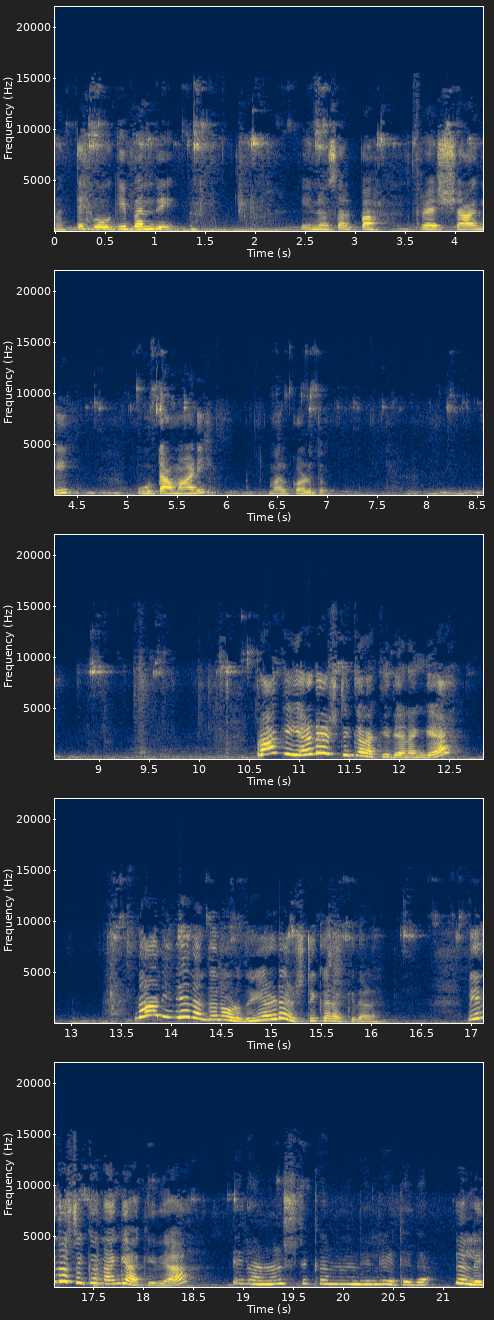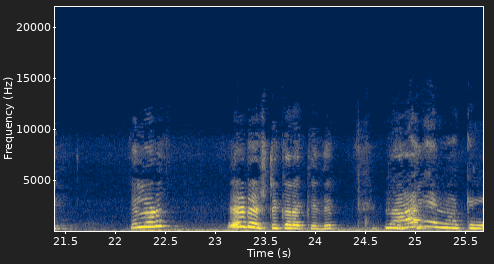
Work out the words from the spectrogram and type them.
ಮತ್ತೆ ಹೋಗಿ ಬಂದ್ವಿ. ಇನ್ನು ಸ್ವಲ್ಪ ಫ್ರೆಶ್ ಆಗಿ ಊಟ ಮಾಡಿ ಮಲ್ಕೊಳ್ಳೋದು. ಪ್ರಾಕಿ ಎರಡೇ ಸ್ಟಿಕ್ಕರ್ ಹಾಕಿದ್ಯಾ ನಂಗೆ? ನಾನು ಇದೇನಂತ ನೋಡುದು ಎರಡೇ ಸ್ಟಿಕ್ಕರ್ ಹಾಕಿದಾಳೆ ನಿಂದು ಸ್ಟಿಕ್ಕರ್ ನಂಗೆ ಹಾಕಿದ್ಯಾ? ಇಲ್ಲ ನನ್ನ ಸ್ಟಿಕ್ಕರ್ ನಾನು ಇಲ್ಲಿ ಇಟ್ಟಿದ್ದೆ. ಎಲ್ಲಿ? ನೋಡು. ಎರಡೇ ಸ್ಟಿಕ್ಕರ್ ಹಾಕಿದ್ದೆ. ನಾನೇನು ಹಾಕಿಲ್ಲ.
